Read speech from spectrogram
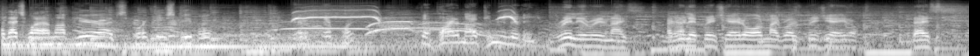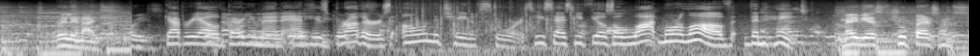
That's why I'm up here. I support these people. They're, they're, they're part of my community. Really, really nice. I really appreciate it. All my brothers appreciate it. That's really nice. Gabriel Berumen and his brothers own the chain of stores. He says he feels a lot more love than hate. Maybe it's true persons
